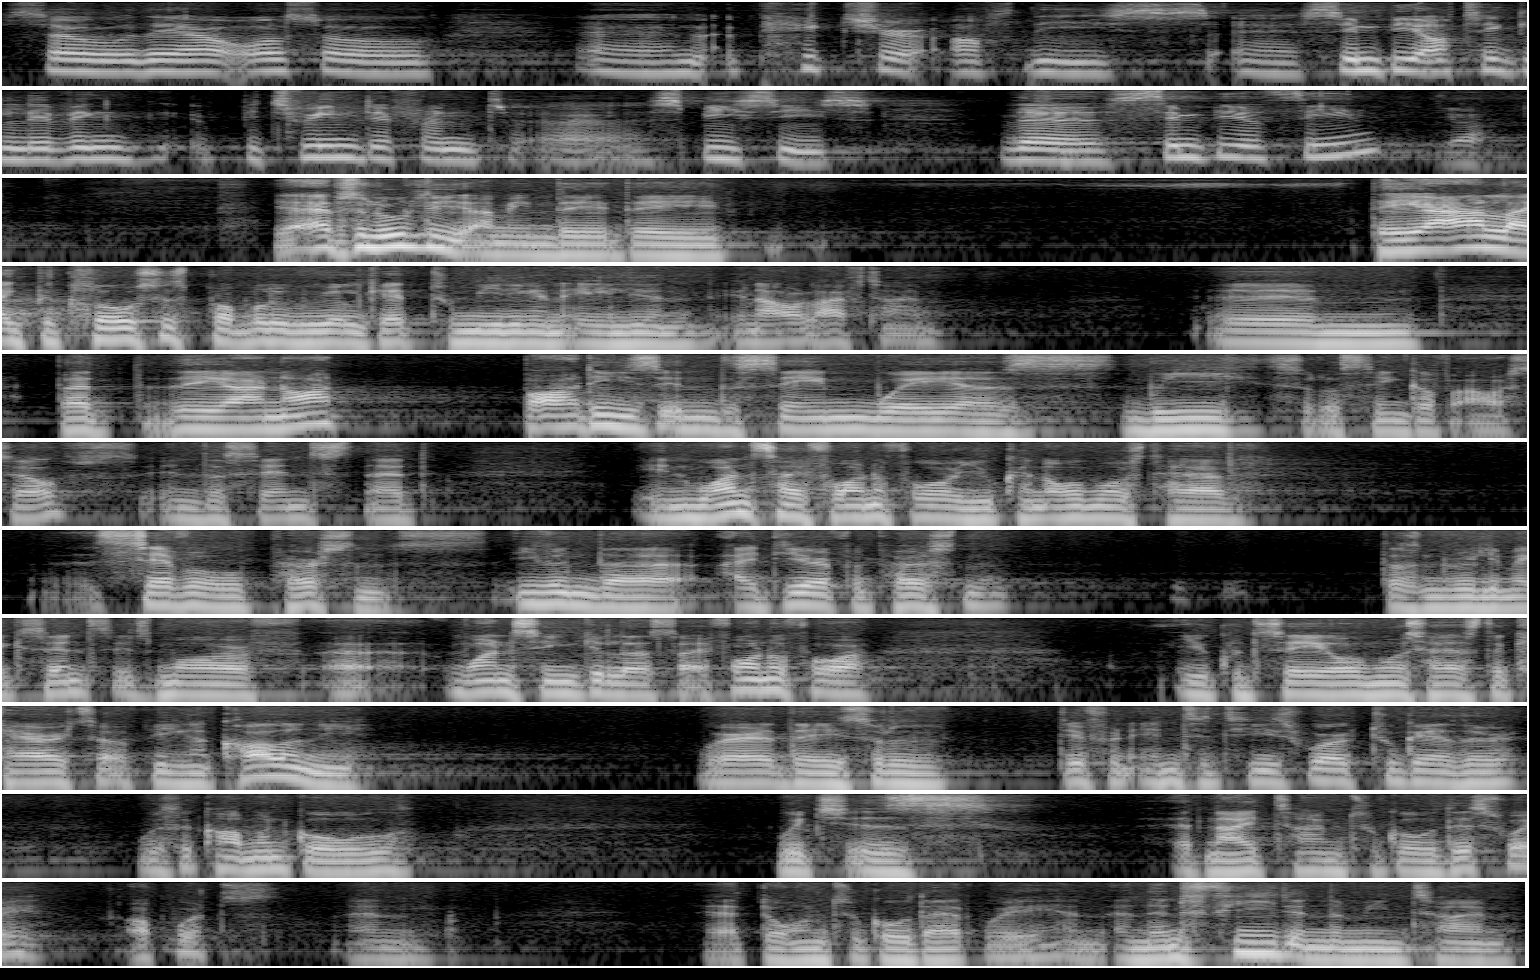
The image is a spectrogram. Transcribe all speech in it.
So they are also um, a picture of these uh, symbiotic living between different uh, species, the symbiocene. Yeah. Yeah, absolutely. I mean, they, they, they are like the closest probably we will get to meeting an alien in our lifetime. Um, but they are not bodies in the same way as we sort of think of ourselves, in the sense that in one siphonophore you can almost have several persons. Even the idea of a person doesn't really make sense. It's more of uh, one singular siphonophore, you could say almost has the character of being a colony, where they sort of different entities work together with a common goal, which is at nighttime to go this way, upwards, and at dawn to go that way, and, and then feed in the meantime.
